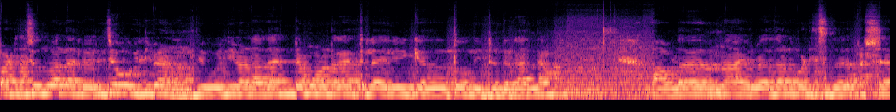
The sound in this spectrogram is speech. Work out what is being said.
പഠിച്ചു എന്ന് പറഞ്ഞാൽ ഒരു ജോലി വേണം ജോലി വേണം. അത് എന്റെ മോളുടെ കാര്യത്തിലായാലും എനിക്കത് തോന്നിയിട്ടുണ്ട്. കാരണം അവൾ ആയുർവേദമാണ് പഠിച്ചത് പക്ഷെ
